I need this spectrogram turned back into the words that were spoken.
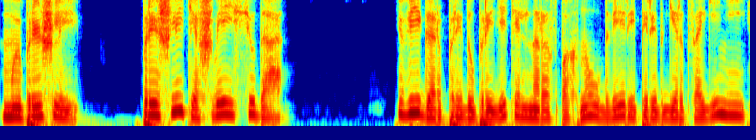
«Мы пришли». «Пришлите швей сюда». Вигор предупредительно распахнул двери перед герцогиней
